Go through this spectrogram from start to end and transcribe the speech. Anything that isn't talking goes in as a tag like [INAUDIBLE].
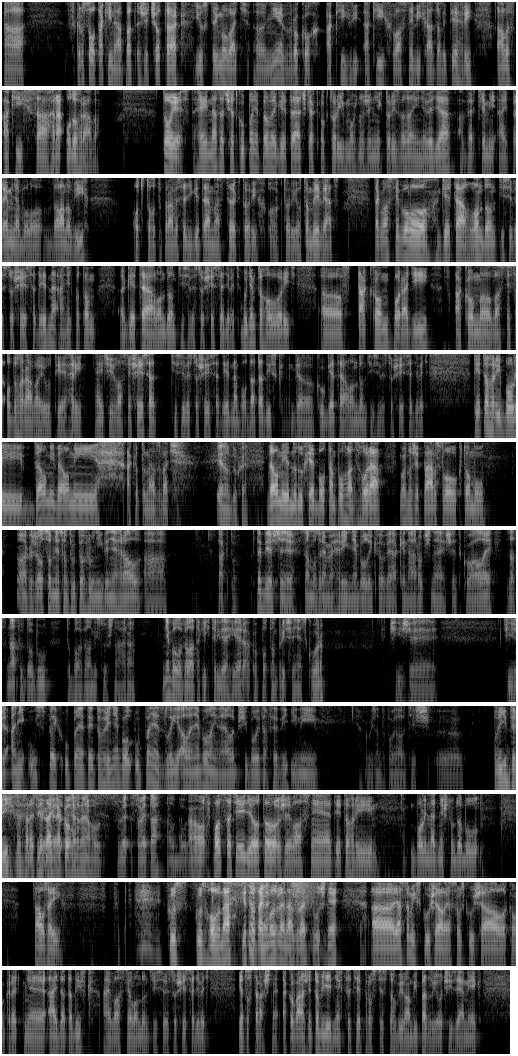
a skrsol taký nápad, že čo tak ju streamovať nie v rokoch, akých, akých vlastne vychádzali tie hry, ale v akých sa hra odohráva. To je, hej, na začiatku úplne prvé GTAčka, o ktorých možno, že niektorí z vás ani nevedia, a verte mi, aj pre mňa bolo veľa nových, od toho tu práve sedí GTA Master, ktorý, ktorý o tom vie viac, tak vlastne bolo GTA London 1961 a hneď potom GTA London 1969. Budem to hovoriť uh, v takom poradí, v akom uh, vlastne sa odohrávajú tie hry. Hej, čiže vlastne 60, 1961 bol datadisk ku GTA London 1969 tieto hry boli veľmi, veľmi, ako to nazvať? Jednoduché. Veľmi jednoduché, bol tam pohľad z hora, možno, že pár slov k tomu. No akože osobne som túto hru nikdy nehral a takto. Vtedy ešte samozrejme hry neboli kto vie aké náročné všetko, ale zase na tú dobu to bola veľmi slušná hra. Nebolo veľa takých 3D hier, ako potom prišli neskôr. Čiže, čiže ani úspech úplne tejto hry nebol úplne zlý, ale nebol ani najlepší. Boli tam vtedy iní ako by som to povedal, tiež uh, lídry Presne [LAUGHS] tak, her, ako... herného sve, sveta. Alebo ako... V podstate ide o to, že vlastne tieto hry boli na dnešnú dobu naozaj [LAUGHS] kus, kus hovna, keď to tak môžeme nazvať slušne. Uh, ja som ich skúšal, ja som skúšal konkrétne aj datadisk, aj vlastne London 1969. Je to strašné, ako vážne, to vidieť nechcete, proste z toho by vám vypadli oči z jamiek.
